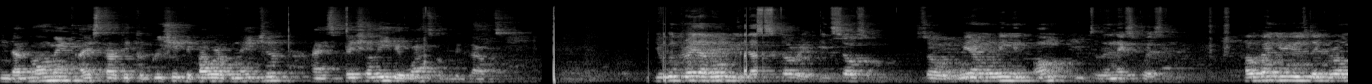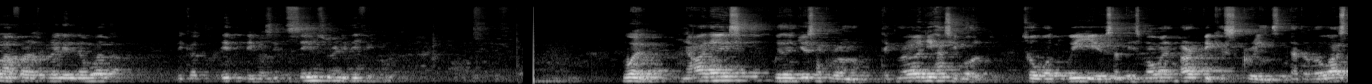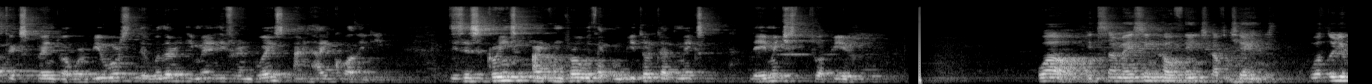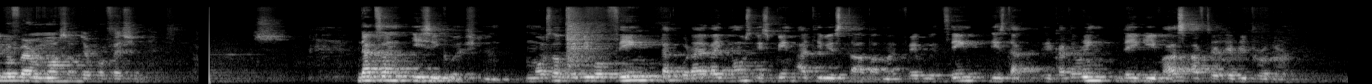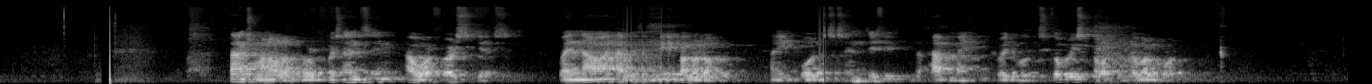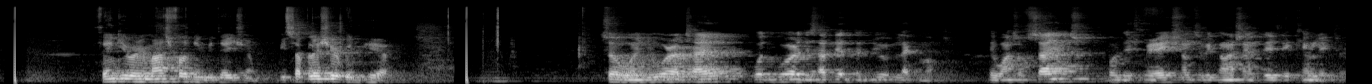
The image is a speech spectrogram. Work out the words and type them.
In that moment, I started to appreciate the power of nature, and especially the ones of the clouds. You could write a book with that story. It's awesome. So we are moving on into the next question. How can you use the chroma for explaining the weather? Because it because it seems really difficult. Well, nowadays we don't use a chroma. Technology has evolved. So what we use at this moment are big screens that allow us to explain to our viewers the weather in many different ways and high quality. These screens are controlled with a computer that makes the image to appear. Wow, it's amazing how things have changed. What do you prefer most of your profession? That's an easy question. Most of the people think that what I like most is being a TV star, but my favorite thing is that the catering they give us after every program. Thanks Manolo for presenting our first guest. Right now I have with me Pablo Lopez, an important scientific that have made incredible discoveries about the global world. Thank you very much for the invitation. It's a pleasure being here. So when you were a child, what were the subjects that you liked most? The ones of science or the inspiration to become a scientific came later?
